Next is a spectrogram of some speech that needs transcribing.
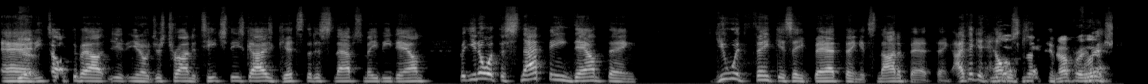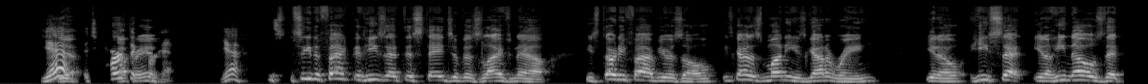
And Yeah. he talked about you, you know just trying to teach these guys gets that his snaps may be down, but you know what the snap being down thing, you would think is a bad thing. It's not a bad thing. I think it helps it's not- keep him not for him. Yeah, Yeah, it's perfect for for him. him. Yeah, See, the fact that he's at this stage of his life now, he's 35 years old. He's got his money, he's got a ring. You know, he's set. You know, he knows that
